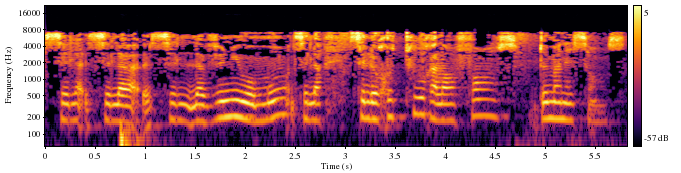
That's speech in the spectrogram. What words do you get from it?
C'est la, venue au monde, c'est le retour à l'enfance de ma naissance.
